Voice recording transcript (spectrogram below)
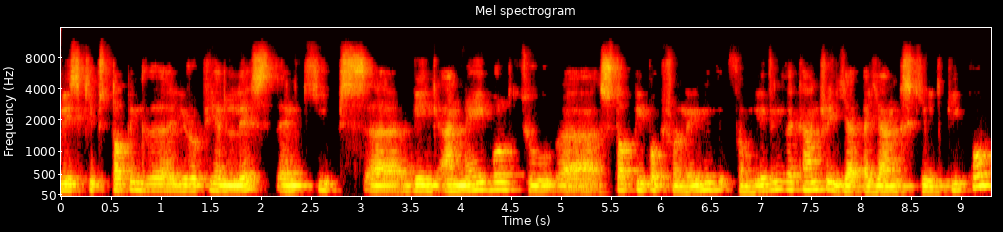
Greece keeps topping the European list and keeps uh, being unable to uh, stop people from leaving, from leaving the country, young skilled people.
